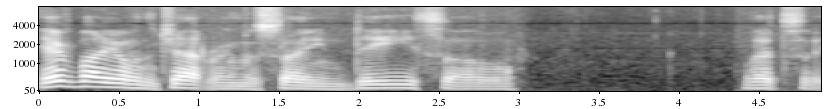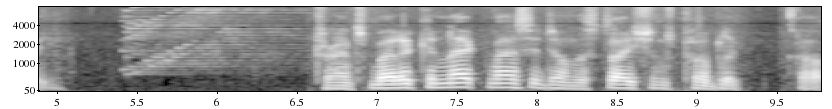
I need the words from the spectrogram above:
everybody over in the chat room is saying D, so let's see. Transmit a connect message on the station's public uh,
